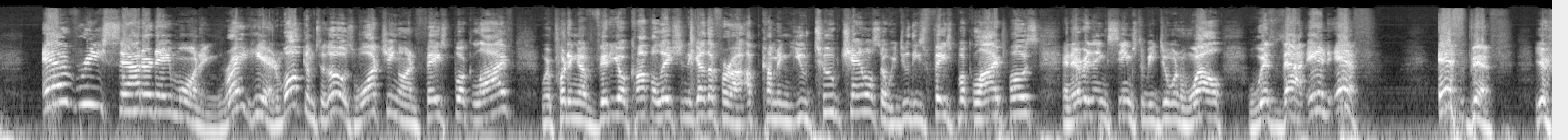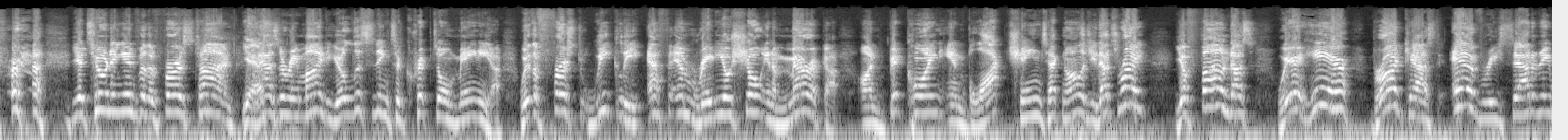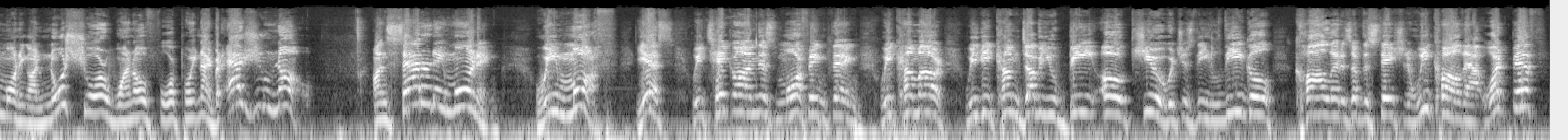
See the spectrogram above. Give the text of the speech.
every Saturday morning, right here. And welcome to those watching on Facebook Live. We're putting a video compilation together for our upcoming YouTube channel. So we do these Facebook Live posts, and everything seems to be doing well with that. And if, if Biff, you're, you're tuning in for the first time. Yes. And as a reminder, you're listening to Cryptomania. We're the first weekly FM radio show in America on Bitcoin and blockchain technology. That's right. You found us. We're here, broadcast every Saturday morning on North Shore 104.9. But as you know, on Saturday morning, we morph. Yes, we take on this morphing thing. We come out, we become WBOQ, which is the legal call letters of the station. And we call that what, Biff?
